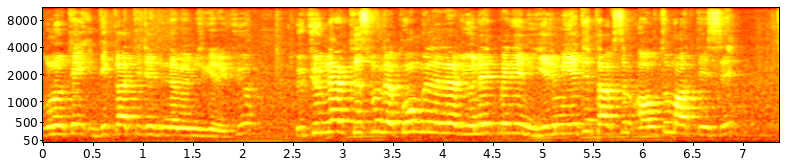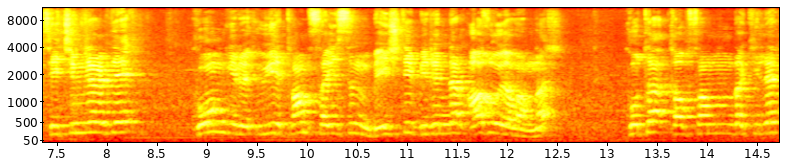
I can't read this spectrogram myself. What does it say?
Bunu tek, dikkatlice dinlememiz gerekiyor. Hükümler kısmı ve kongreler yönetmeliğinin 27 Taksim 6 maddesi seçimlerde kongre üye tam sayısının 5'te birinden az oy alanlar kota kapsamındakiler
